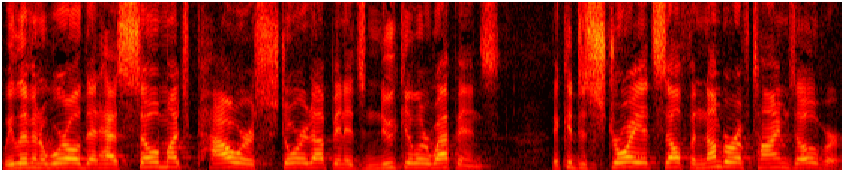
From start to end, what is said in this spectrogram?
We live in a world that has so much power stored up in its nuclear weapons. It could destroy itself a number of times over.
